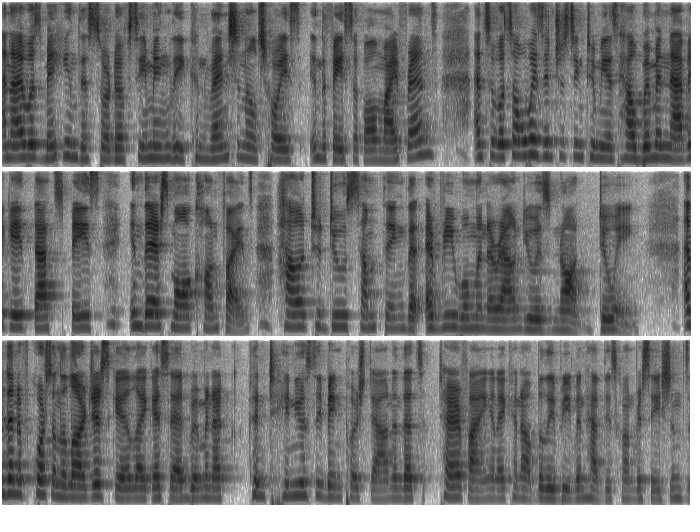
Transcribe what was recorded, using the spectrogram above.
And I was making this sort of seemingly conventional choice in the face of all my friends. And so what's always interesting to me is how women navigate that space in their small confines, how to do something that every woman around you is not doing. And then, of course, on the larger scale, like I said, women are continuously being pushed down, and that's terrifying. And I cannot believe we even have these conversations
